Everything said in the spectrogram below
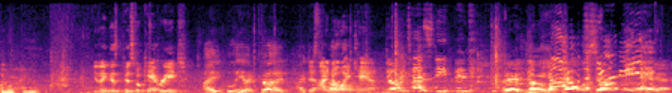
You think this pistol can't reach? I believe it could. I just. I know it can. Don't test Ethan. I believe No, Sharpie!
